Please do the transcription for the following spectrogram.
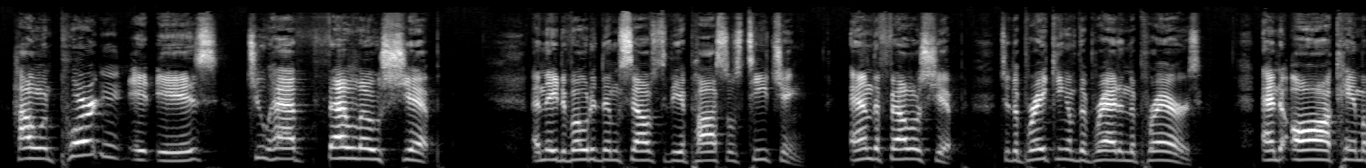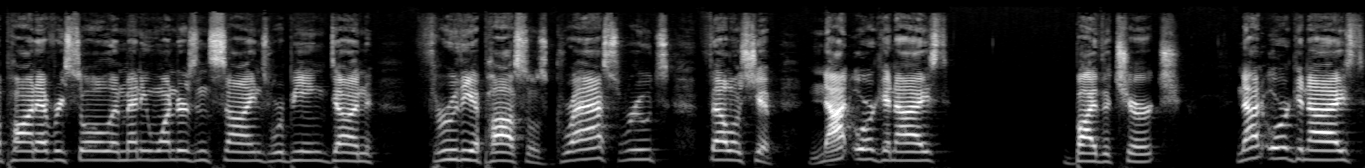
how important it is to have fellowship. And they devoted themselves to the apostles' teaching and the fellowship, to the breaking of the bread and the prayers. And awe came upon every soul, and many wonders and signs were being done through the apostles. Grassroots fellowship, not organized by the church, not organized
